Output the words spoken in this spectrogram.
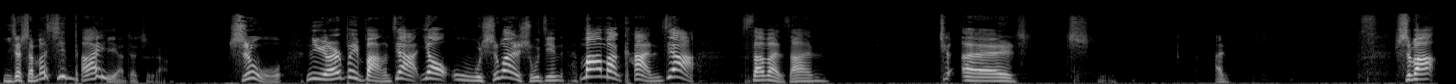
你这什么心态呀？这是啊。十五，女儿被绑架要五十万赎金，妈妈砍价三万三。这呃，啊，十八，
